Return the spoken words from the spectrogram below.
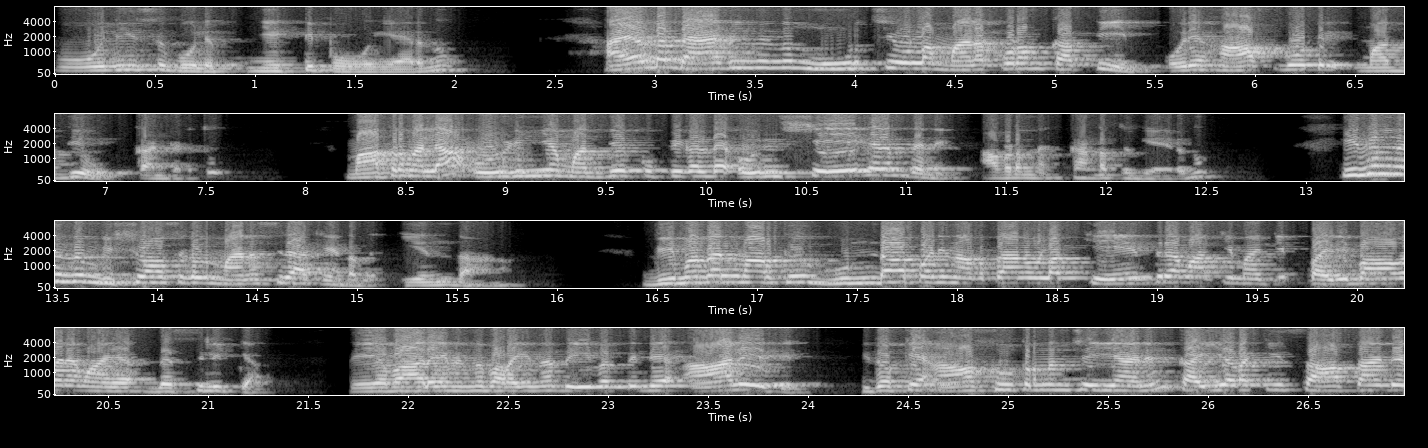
പോലീസ് പോലും ഞെട്ടിപ്പോവുകയായിരുന്നു. അയാളുടെ ബാഗിൽ നിന്നും മൂർച്ചയുള്ള മലപ്പുറം കത്തിയും ഒരു ഹാഫ് ബോട്ടിൽ മദ്യവും കണ്ടെടുത്തു. മാത്രമല്ല ഒഴിഞ്ഞ മദ്യക്കുപ്പികളുടെ ഒരു ശേഖരം തന്നെ അവിടെ നിന്ന് കണ്ടെത്തുകയായിരുന്നു. ഇതിൽ നിന്നും വിശ്വാസികൾ മനസ്സിലാക്കേണ്ടത് എന്താണ്? വിമതന്മാർക്ക് ഗുണ്ടാപ്പണി നടത്താനുള്ള കേന്ദ്രമാക്കി മാറ്റി പരിഭാവനമായ ബസിലിക്ക ദേവാലയം എന്ന് പറയുന്ന ദൈവത്തിന്റെ ആലയത്തിൽ. ഇതൊക്കെ ആസൂത്രണം ചെയ്യാനും കൈയടക്കി സാത്താന്റെ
